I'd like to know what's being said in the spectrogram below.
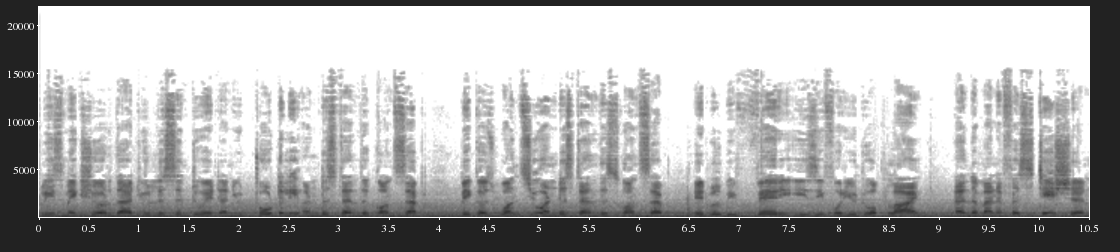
please make sure that you listen to it and you totally understand the concept. Because once you understand this concept, it will be very easy for you to apply, and the manifestation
